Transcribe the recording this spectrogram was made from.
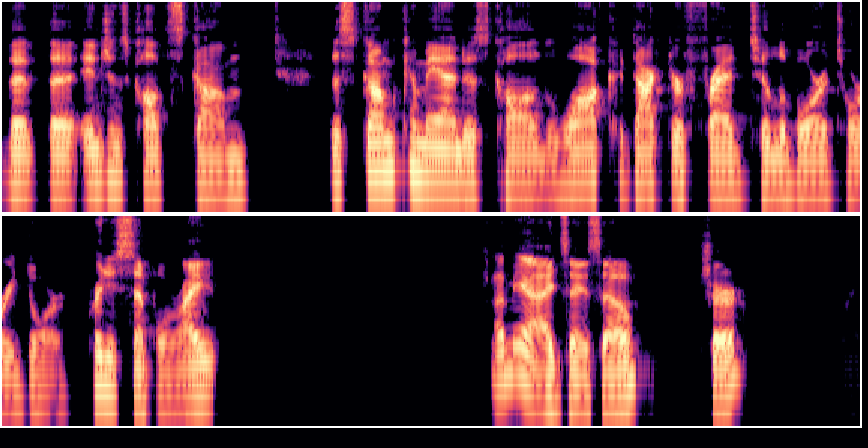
the the engine's called SCUMM. The SCUMM command is called walk Dr. Fred to laboratory door. Pretty simple, right? Um, yeah, I'd say so. Sure. Right.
